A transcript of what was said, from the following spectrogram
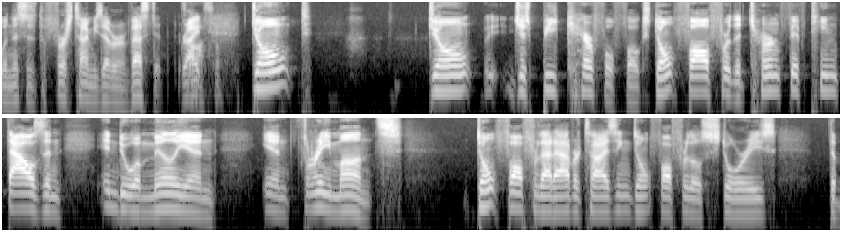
when this is the first time he's ever invested, right? awesome. don't don't uh, just be careful folks. Don't fall for the turn 15000 into a million in 3 months. Don't fall for that advertising. Don't fall for those stories. The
